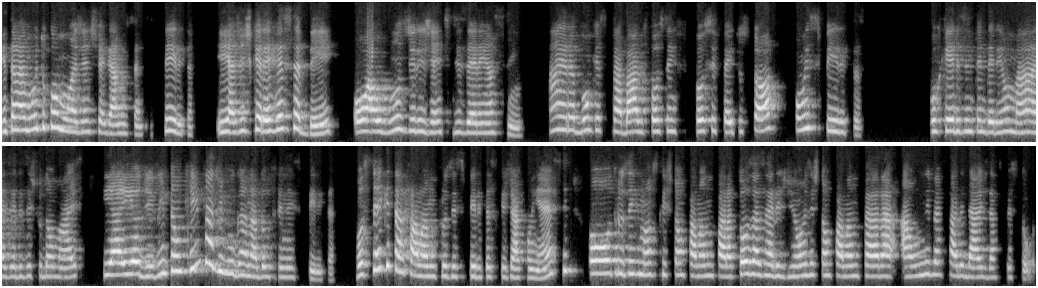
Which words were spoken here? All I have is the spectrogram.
Então, é muito comum a gente chegar no centro espírita e a gente querer receber ou alguns dirigentes dizerem assim: ah, era bom que esse trabalho fosse, fosse feito só com espíritas, porque eles entenderiam mais, eles estudam mais. E aí eu digo: então quem está divulgando a doutrina espírita? Você que está falando para os espíritas que já conhecem, ou outros irmãos que estão falando para todas as religiões, estão falando para a universalidade das pessoas?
